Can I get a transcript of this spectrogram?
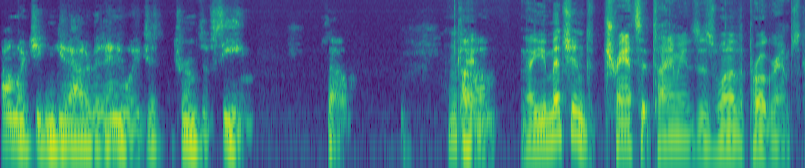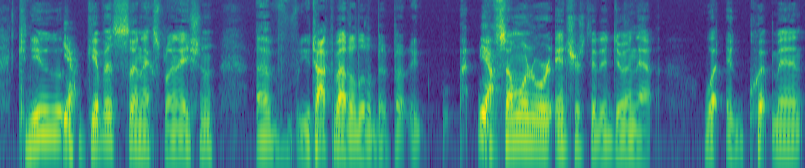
how much you can get out of it anyway, just in terms of seeing. So, Okay. um, Now you mentioned transit timings is one of the programs. Can you Yeah. give us an explanation of? You talked about a little bit, but Yeah. if someone were interested in doing that, what equipment?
